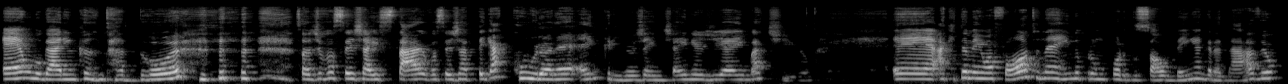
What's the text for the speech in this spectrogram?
É um lugar encantador. Só de você já estar, você já tem a cura, né? É incrível, gente. A energia é imbatível. É, aqui também uma foto, né? Indo para um pôr do sol bem agradável.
